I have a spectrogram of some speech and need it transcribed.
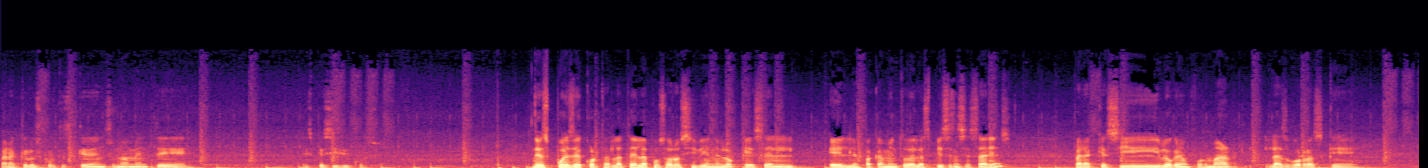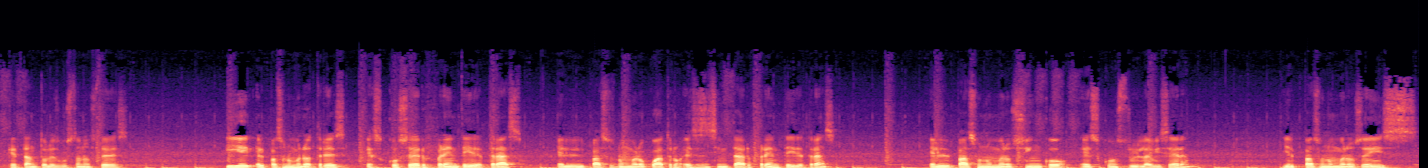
para que los cortes queden sumamente específicos. Después de cortar la tela, pues ahora sí viene lo que es el, el empacamiento de las piezas necesarias para que sí logren formar las gorras que, que tanto les gustan a ustedes. Y el paso número 3 es coser frente y detrás. El paso número 4 es encintar frente y detrás. El paso número 5 es construir la visera. Y el paso número 6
